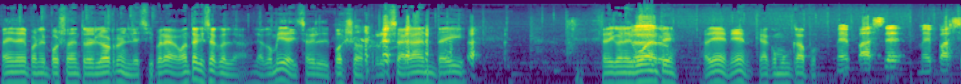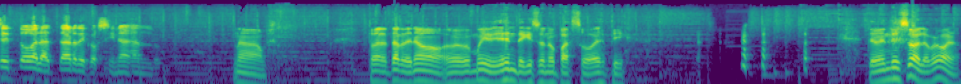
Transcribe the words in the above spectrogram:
Ahí que poner el pollo dentro del horno y le decís, pará, aguanta que saco la, la comida y saca el pollo rezagante ahí. Sale con el Claro. guante. Está bien, bien, queda como un capo. Me pasé, me pasé toda la tarde cocinando. No, pues, toda la tarde no, es muy evidente que eso no pasó, Epi. Te vendés solo, pero bueno.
